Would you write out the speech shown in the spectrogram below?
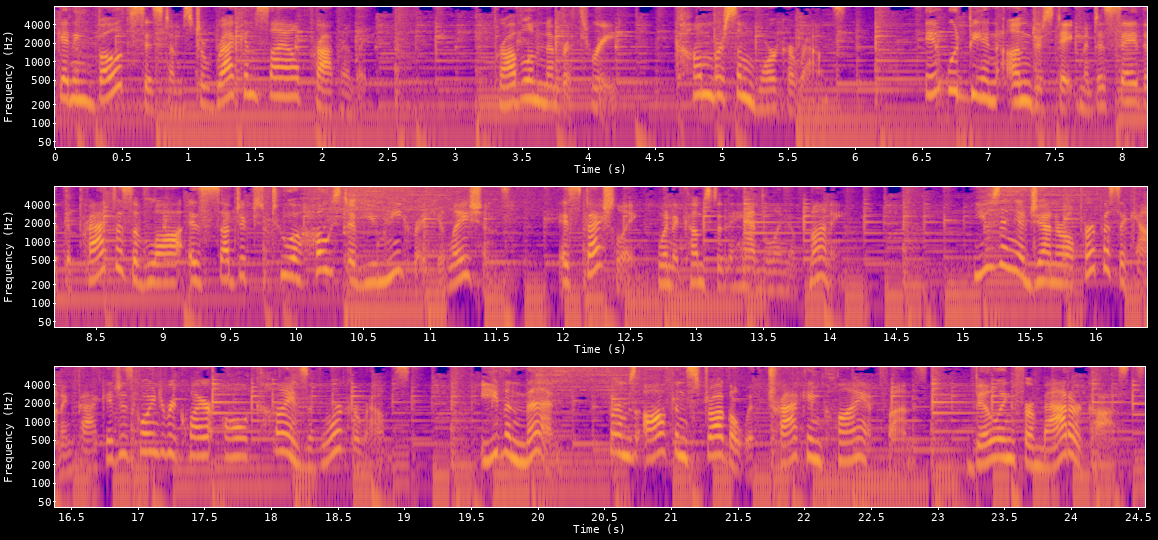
getting both systems to reconcile properly. Problem number three cumbersome workarounds. It would be an understatement to say that the practice of law is subject to a host of unique regulations, especially when it comes to the handling of money. Using a general purpose accounting package is going to require all kinds of workarounds. Even then, firms often struggle with tracking client funds, billing for matter costs,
